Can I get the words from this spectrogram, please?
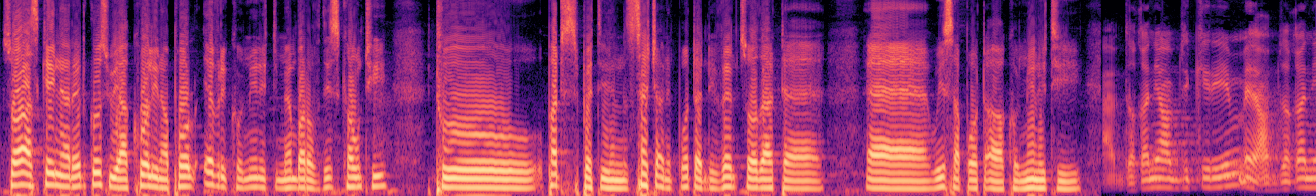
So as Kenya Red Cross, we are calling upon every community member of this county to participate in such an important event so that uh, we support our community cabdiqani cabdikariim ee cabdiqani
